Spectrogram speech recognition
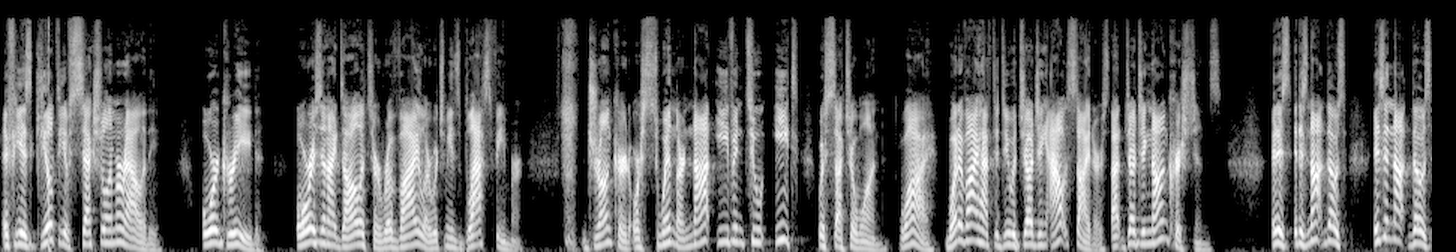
if he is guilty of sexual immorality or greed, or is an idolater, reviler, which means blasphemer, drunkard, or swindler, not even to eat with such a one. Why? What have I have to do with judging outsiders, uh, judging non Christians? It is, it is not those is it not those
